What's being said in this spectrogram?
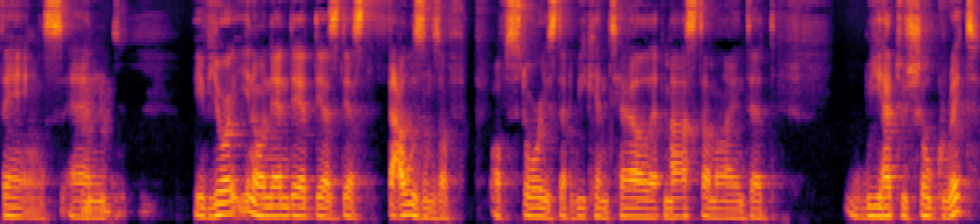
things. And mm-hmm. if you're, you know, and then there, there's, there's thousands of, of stories that we can tell at Mastermind that we had to show grit.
